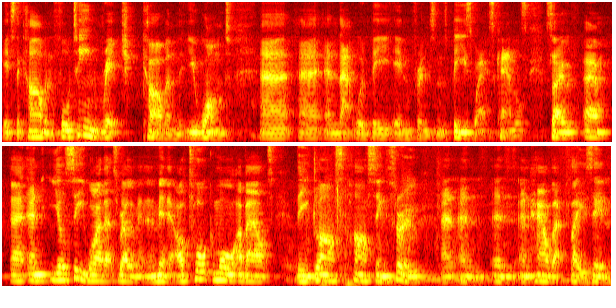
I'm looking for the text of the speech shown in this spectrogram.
It's the carbon 14 rich carbon that you want. Uh, uh, and that would be in, for instance, beeswax candles. So, um, uh, and you'll see why that's relevant in a minute. I'll talk more about the glass passing through and, and, and, and how that plays in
